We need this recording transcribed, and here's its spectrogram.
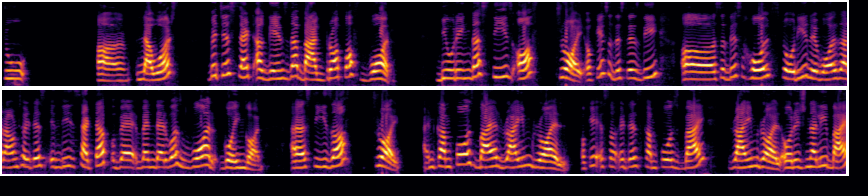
two uh, lovers which is set against the backdrop of war during the siege of Troy okay? So this is the uh, so this whole story revolves around so it is in the setup where when there was war going on a siege of Troy and composed by Rhyme Royal. Okay, so it is composed by Rhyme Royal, originally by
